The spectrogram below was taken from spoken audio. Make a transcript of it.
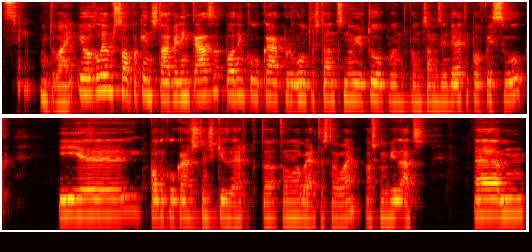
Sim. Muito bem. Eu relembro só para quem nos está a ver em casa, podem colocar perguntas tanto no YouTube, onde, onde estamos em direto, e para o Facebook, e uh, podem colocar as questões que quiser, porque estão abertas, está bem? Aos convidados. Um,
